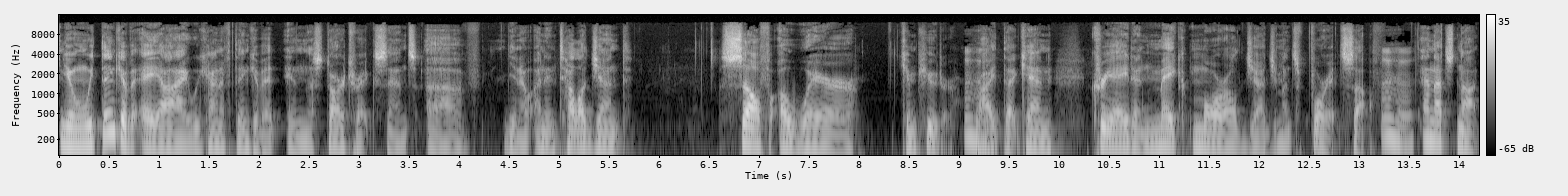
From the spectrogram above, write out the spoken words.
you know, when we think of AI, we kind of think of it in the Star Trek sense of, you know, an intelligent, self-aware computer, mm-hmm. right? That can create and make moral judgments for itself. Mm-hmm. And that's not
